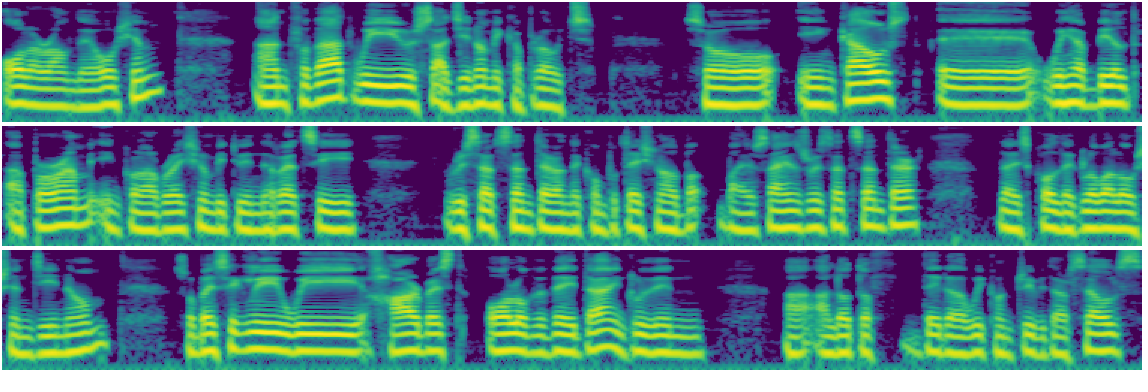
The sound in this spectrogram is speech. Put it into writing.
all around the ocean. And for that, we use a genomic approach. So in KAUST, uh, we have built a program in collaboration between the Red Sea Research Center and the Computational Bi- Bioscience Research Center that is called the Global Ocean Genome. So basically, we harvest all of the data, including uh, a lot of data that we contribute ourselves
